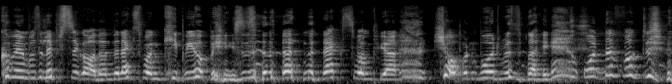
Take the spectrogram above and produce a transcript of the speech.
Come in with lipstick on, and the next one keep me uppies, and then the next one pure chopping wood with like, what the fuck does she...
